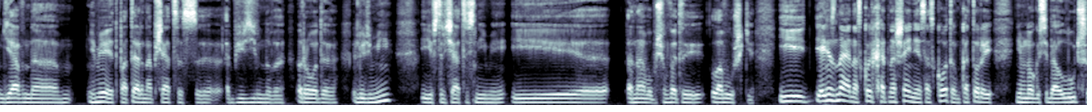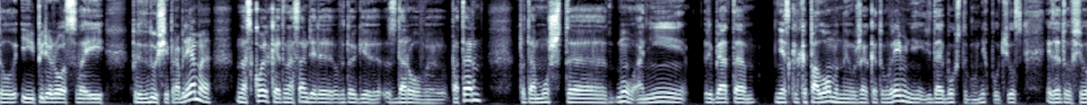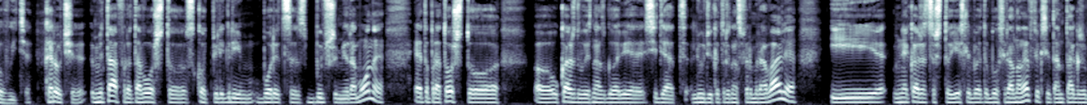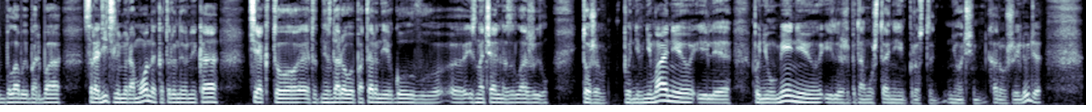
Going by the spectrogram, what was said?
явно имеет паттерн общаться с абьюзивного рода людьми и встречаться с ними. И она, в общем, в этой ловушке. И я не знаю, насколько отношения со Скоттом, который немного себя улучшил и перерос свои предыдущие проблемы, насколько это на самом деле в итоге здоровый паттерн, потому что, ну, они, ребята, несколько поломанные уже к этому времени, и дай бог, чтобы у них получилось из этого всего выйти. Короче, метафора того, что Скотт Пилигрим борется с бывшими Рамоны, это про то, что у каждого из нас в голове сидят люди, которые нас формировали, и мне кажется, что если бы это был сериал на Netflix, там также была бы борьба с родителями Рамоны, которые наверняка те, кто этот нездоровый паттерн ей в голову э, изначально заложил. Тоже по невниманию или по неумению, или же потому, что они просто не очень хорошие люди.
